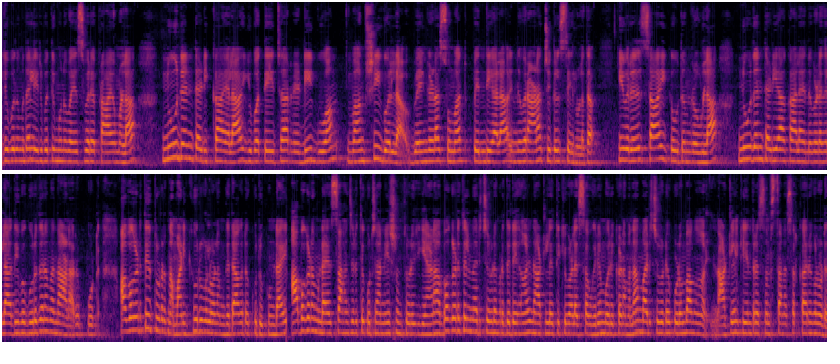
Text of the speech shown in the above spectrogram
ഇരുപത് മുതൽ ഇരുപത്തിമൂന്ന് വയസ്സുവരെ പ്രായമുള്ള നൂഡൻ തടിക്കായല യുവതേജ റെഡ്ഡി ഗുവാം വംശി ഗൊല്ല വെങ്കട സുമത് പെന്തിയാല എന്നിവരാണ് ചികിത്സയിലുള്ളത്. ഇവരിൽ സായി ഗൗതം റൌള നൂതൻ തടിയാക്കാല എന്നിവിടങ്ങളിൽ അതീവ ഗുരുതരമെന്നാണ് റിപ്പോർട്ട്. അപകടത്തെ തുടർന്ന് മണിക്കൂറുകളോളം ഗതാഗത കുരുക്കുണ്ടായി അപകടമുണ്ടായ സാഹചര്യത്തെക്കുറിച്ച് അന്വേഷണം തുടരുകയാണ്. അപകടത്തിൽ മരിച്ചവരുടെ മൃതദേഹങ്ങൾ നാട്ടിലെത്തിക്കുവാനുള്ള സൗകര്യം ഒരുക്കണമെന്ന് മരിച്ചവരുടെ കുടുംബാംഗങ്ങൾ നാട്ടിൽ കേന്ദ്ര സംസ്ഥാന സർക്കാരുകളോട്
